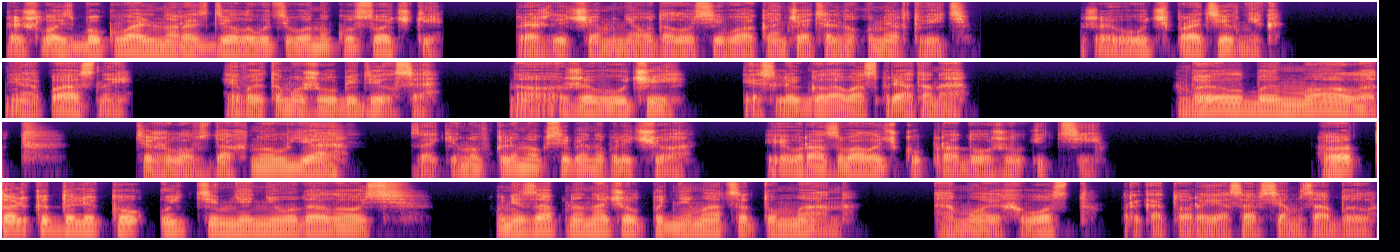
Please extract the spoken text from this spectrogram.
пришлось буквально разделывать его на кусочки, прежде чем мне удалось его окончательно умертвить. Живучий противник. Не опасный, я в этом уже убедился, но живучий, если голова спрятана. «Был бы молод», — тяжело вздохнул я, закинув клинок себе на плечо, и в развалочку продолжил идти. Вот только далеко уйти мне не удалось. Внезапно начал подниматься туман, а мой хвост, про который я совсем забыл,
